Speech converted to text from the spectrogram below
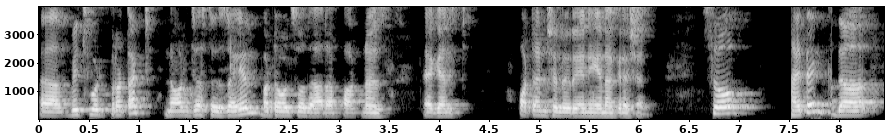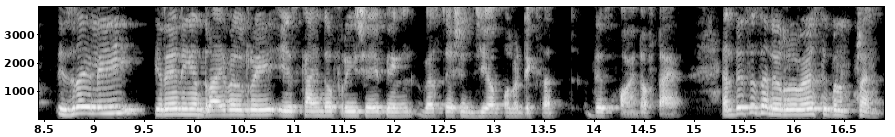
uh, which would protect not just Israel but also the Arab partners against potential Iranian aggression. So I think the Israeli Iranian rivalry is kind of reshaping West Asian geopolitics at this point of time. And this is an irreversible trend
